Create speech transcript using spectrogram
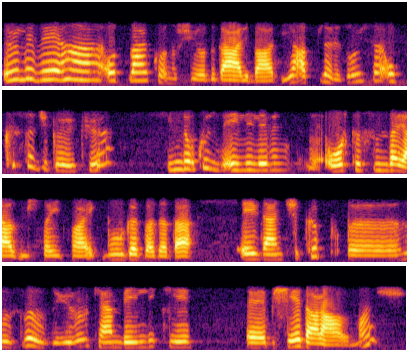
öyle de ha otlar konuşuyordu galiba diye atlarız. Oysa o kısacık öykü 1950'lerin ortasında yazmış Sayit Faik Burgazada'da evden çıkıp e, hızlı hızlı yürürken belli ki e, bir şeye daralmış.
